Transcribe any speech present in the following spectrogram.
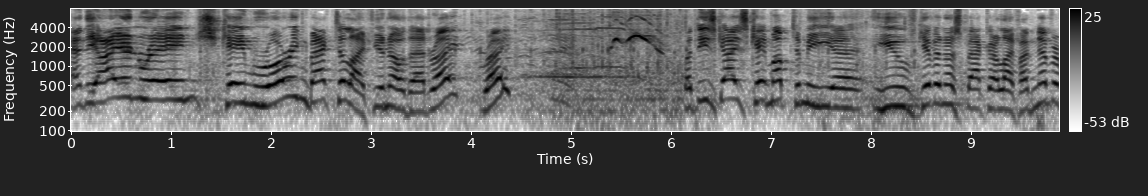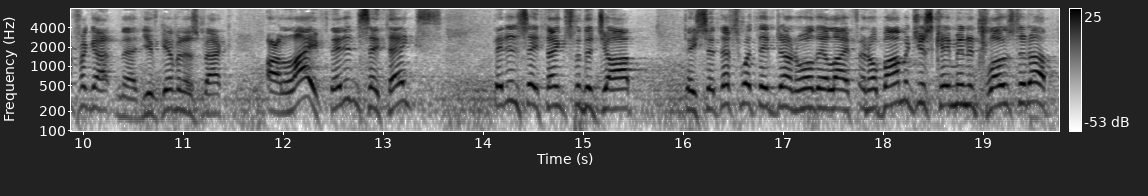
And the Iron Range came roaring back to life. You know that, right? Right? But these guys came up to me, uh, You've given us back our life. I've never forgotten that. You've given us back our life. They didn't say thanks. They didn't say thanks for the job. They said that's what they've done all their life. And Obama just came in and closed it up.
